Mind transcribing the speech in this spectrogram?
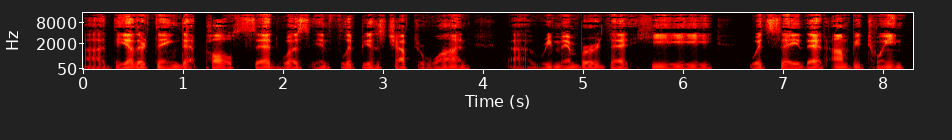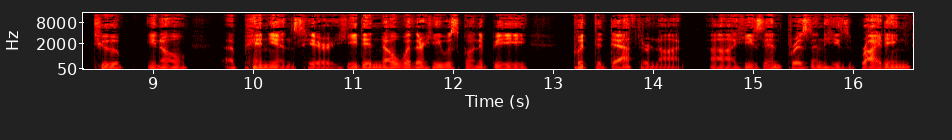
Uh, the other thing that Paul said was in Philippians chapter 1, uh, remember that he would say that I'm between two, you know, opinions here. He didn't know whether he was going to be put to death or not. Uh, he's in prison. He's writing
